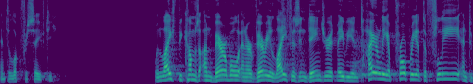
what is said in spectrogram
and to look for safety. When life becomes unbearable and our very life is in danger, it may be entirely appropriate to flee and to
